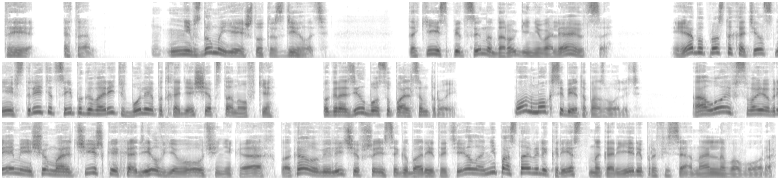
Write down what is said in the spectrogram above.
Ты, это, не вздумай ей что-то сделать. Такие спецы на дороге не валяются. Я бы просто хотел с ней встретиться и поговорить в более подходящей обстановке. Погрозил боссу пальцем Трой. Он мог себе это позволить. Алой в свое время еще мальчишкой ходил в его учениках, пока увеличившиеся габариты тела не поставили крест на карьере профессионального вора.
